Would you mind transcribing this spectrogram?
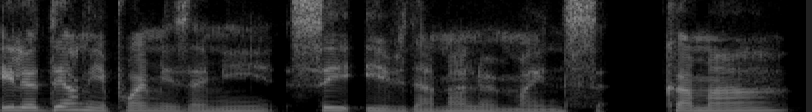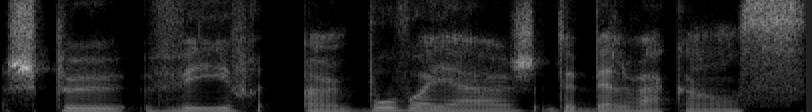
Et le dernier point, mes amis, c'est évidemment le mindset comment je peux vivre un beau voyage, de belles vacances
